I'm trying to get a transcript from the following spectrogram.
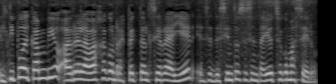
El tipo de cambio abre a la baja con respecto al cierre de ayer en 768,0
